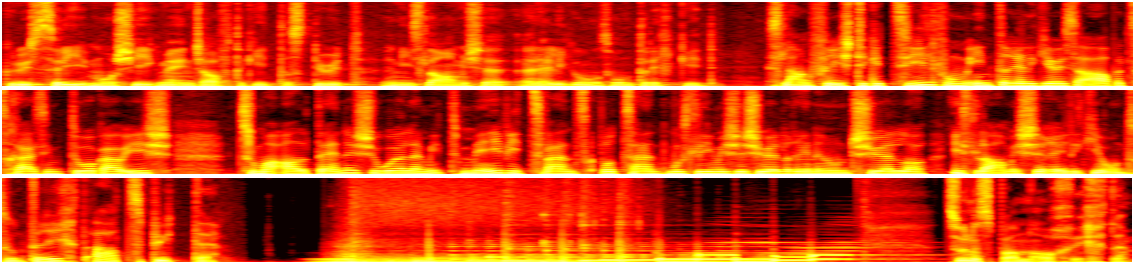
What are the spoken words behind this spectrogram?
größere Moscheegemeinschaften gibt, dass dort einen islamischen Religionsunterricht gibt. Das langfristige Ziel vom interreligiösen Arbeitskreis im Thurgau ist, zum all diesen Schulen mit mehr als 20 Prozent muslimischen Schülerinnen und Schülern islamischen Religionsunterricht anzubieten. Zu ein paar Nachrichten.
